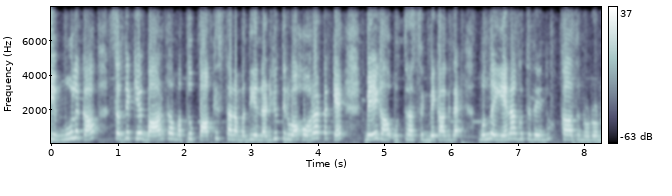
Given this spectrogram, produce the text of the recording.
ಈ ಮೂಲಕ ಸದ್ಯಕ್ಕೆ ಭಾರತ ಮತ್ತು ಪಾಕಿಸ್ತಾನ ಮಧ್ಯೆ ನಡೆಯುತ್ತಿರುವ ಹೋರಾಟಕ್ಕೆ ಬೇಗ ಉತ್ತರ ಸಿಗಬೇಕಾಗಿದೆ. ಮುಂದೆ ಏನಾಗುತ್ತದೆ ಎಂದು ಕಾದು ನೋಡೋಣ.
